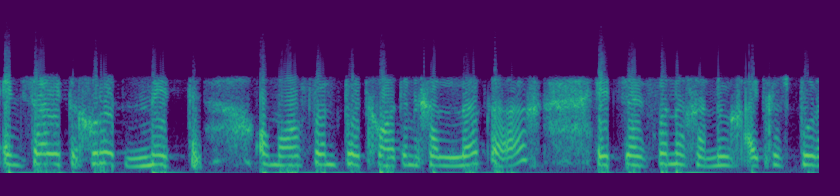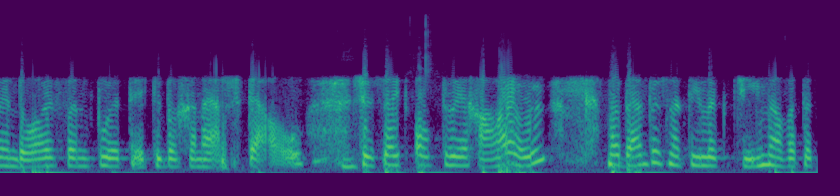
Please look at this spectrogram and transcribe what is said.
en sy het 'n groot net om haar vinpoot gehad en gelukkig het sy vinnig genoeg uitgespoel en daai vinpoot het begin herstel. So sy het al twee gehou, maar dan is natuurlik Gina wat 'n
